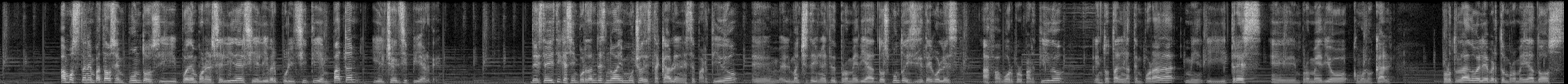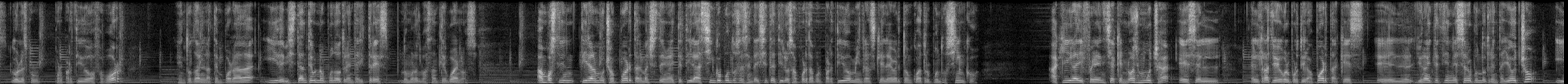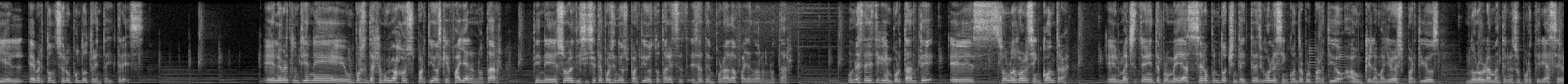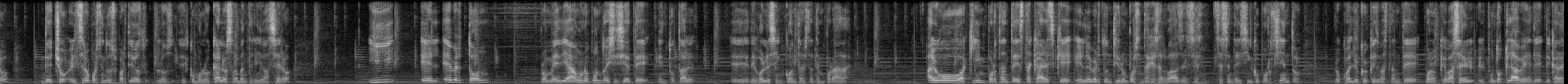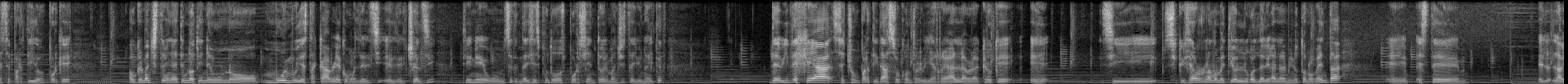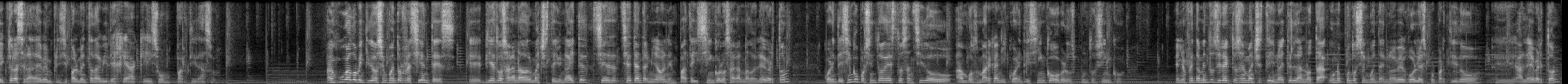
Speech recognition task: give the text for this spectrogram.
Ambos están empatados en puntos y pueden ponerse líderes si el Liverpool y City empatan y el Chelsea pierde. De estadísticas importantes no hay mucho destacable en este partido. Em, el Manchester United promedia 2.17 goles a favor por partido en total en la temporada y 3 eh, en promedio como local. Por otro lado, el Everton promedia 2 goles por, partido a favor en total en la temporada y de visitante 1.33, números bastante buenos. Ambos tiran mucho a puerta. El Manchester United tira 5.67 tiros a puerta por partido, mientras que el Everton 4.5. Aquí la diferencia, que no es mucha, es el, ratio de gol por tiro a puerta, que es el United tiene 0.38 y el Everton 0.33. El Everton tiene un porcentaje muy bajo de sus partidos que fallan a anotar. Tiene solo el 17% de sus partidos totales esa temporada fallando a anotar. Una estadística importante son los goles en contra. El Manchester United promedia 0.83 goles en contra por partido, aunque la mayoría de sus partidos no logra mantener su portería a cero. De hecho, el 0% de sus partidos eh, como local los ha mantenido a cero. Y el Everton promedia 1.17 en total eh, de goles en contra esta temporada. Algo aquí importante destacar es que el Everton tiene un porcentaje de salvadas del 65%, lo cual yo creo que es bastante, bueno, que va a ser el, punto clave de, de cara a este partido, porque aunque el Manchester United no tiene uno muy muy destacable como el del, Chelsea, tiene un 76.2% del Manchester United. David De Gea se echó un partidazo contra el Villarreal, la verdad creo que eh, si, si, Cristiano Ronaldo metió el gol de Liga en el minuto 90, eh, este, la victoria se la deben principalmente a David De Gea que hizo un partidazo. Han jugado 22 encuentros recientes, 10 eh, los ha ganado el Manchester United, 7 han terminado en empate y 5 los ha ganado el Everton. 45% de estos han sido ambos marcan y 45 over 2.5. En enfrentamientos directos en Manchester United la nota 1.59 goles por partido eh, al Everton,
